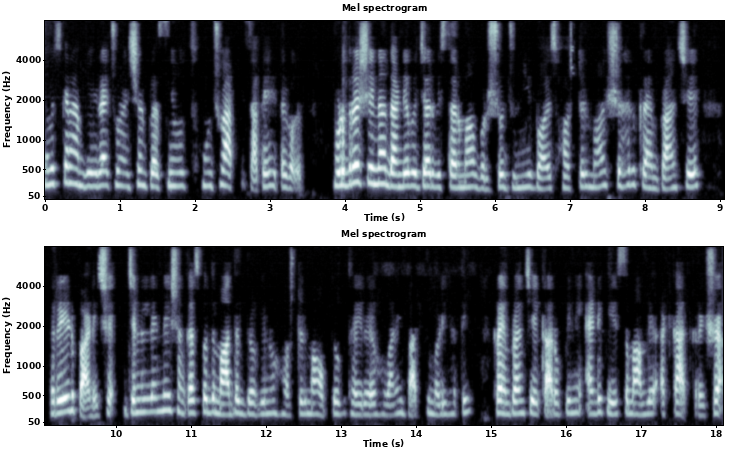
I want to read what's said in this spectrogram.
નમસ્કાર, આમ જોઈ રહ્યા છો પ્લસ ન્યૂઝ. હું છું આપની સાથે હેતર ભગત. વડોદરા શહેરના દાંડિયા બજાર વિસ્તારમાં વર્ષો જૂની બોયઝ હોસ્ટેલમાં શહેર ક્રાઇમ બ્રાન્ચે રેડ પાડી છે, જેને લઈને શંકાસ્પદ માદક દ્રવ્યનો હોસ્ટેલમાં ઉપયોગ થઈ રહ્યો હોવાની બાતમી મળી હતી. ક્રાઇમ બ્રાન્ચે એક આરોપીની એનડીપીએસ મામલે અટકાયત કરી છે.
